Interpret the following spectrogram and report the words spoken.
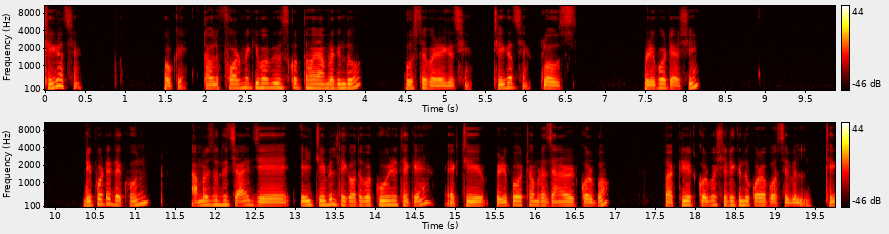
ঠিক আছে? ওকে তাহলে ফর্মে কীভাবে ইউজ করতে হয় আমরা কিন্তু বুঝতে পেরে গেছি। ঠিক আছে? ক্লোজ রিপোর্টে আসি। রিপোর্টে দেখুন, আমরা যদি চাই যে এই টেবিল থেকে অথবা কুয়েরি থেকে একটি রিপোর্ট আমরা জেনারেট করব বা ক্রিয়েট করব, সেটি কিন্তু করা পসিবল ঠিক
